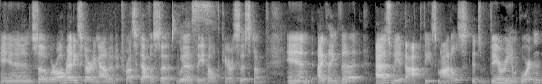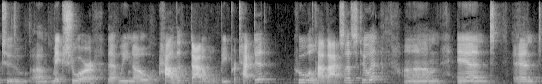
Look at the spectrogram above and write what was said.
And so we're already starting out at a trust deficit with Yes. the healthcare system. And I think that as we adopt these models, it's very important to um, make sure that we know how the data will be protected, who will have access to it, um, and and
